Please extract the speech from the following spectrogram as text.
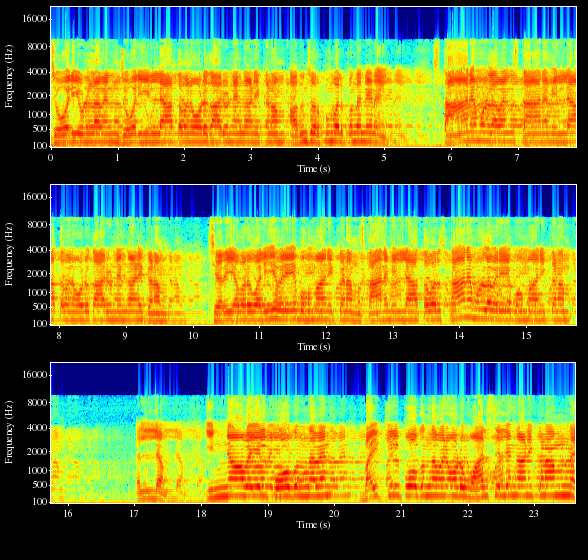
ജോലിയുള്ളവൻ ജോലിയില്ലാത്തവനോട് കാരുണ്യം കാണിക്കണം. അതും ചെറുപ്പം വലുപ്പം തന്നെയാണ്. സ്ഥാനമുള്ളവൻ സ്ഥാനമില്ലാത്തവനോട് കാരുണ്യം കാണിക്കണം. ചെറിയവർ വലിയവരെ ബഹുമാനിക്കണം. സ്ഥാനമില്ലാത്തവർ സ്ഥാനമുള്ളവരെ ബഹുമാനിക്കണം. എല്ലാം. ഇന്നോവയിൽ പോകുന്നവൻ ബൈക്കിൽ പോകുന്നവനോട് വാത്സല്യം കാണിക്കണം എന്ന്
